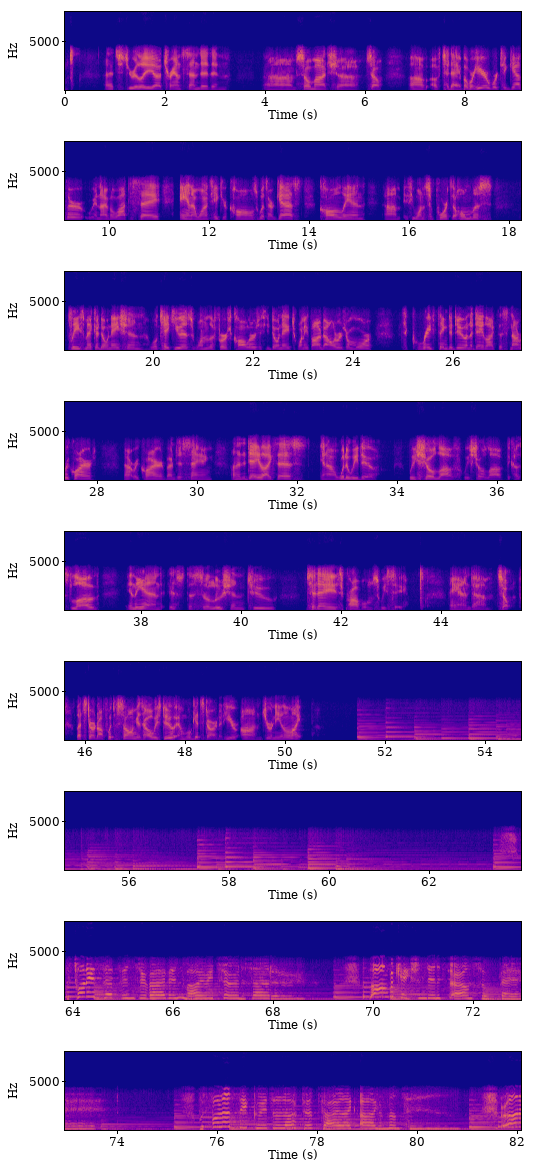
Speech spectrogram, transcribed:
it's really uh, transcended in um, so much. Uh, so of, of today. But we're here, we're together, and I have a lot to say. And I want to take your calls with our guests. Call in. Um, if you want to support the homeless, please make a donation. We'll take you as one of the first callers if you donate $25 or more. It's a great thing to do on a day like this. Not required, not required, but I'm just saying on a day like this, you know, what do we do? we show love. We show love because love, in the end, is the solution to today's problems we see. And um, so let's start off with the song as I always do, and we'll get started here on Journey in the Light. 27 surviving my return to Saturn? A long vacation didn't sound so bad. Was full of secrets locked up tight like Iron Mountain. Running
